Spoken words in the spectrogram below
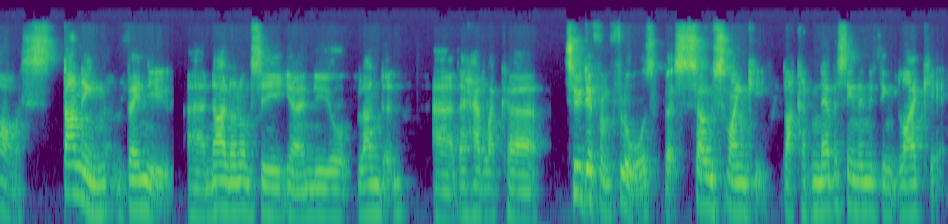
Oh, stunning venue. Uh, Nylon, obviously, you know, New York, London. Uh, they had like uh, two different floors, but so swanky. Like I'd never seen anything like it.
